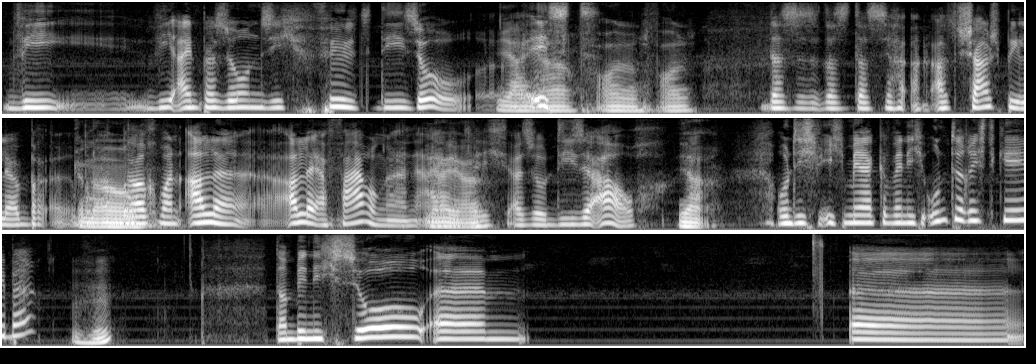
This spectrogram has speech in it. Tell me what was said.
wie, wie eine Person sich fühlt, die so Ja, ist. ja, voll, voll. Das, das, das, als Schauspieler bra Genau. braucht man alle, alle Erfahrungen ja. eigentlich. Also diese auch. Ja. Und ich, ich merke, wenn ich Unterricht gebe, Mhm. dann bin ich so ähm, äh,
